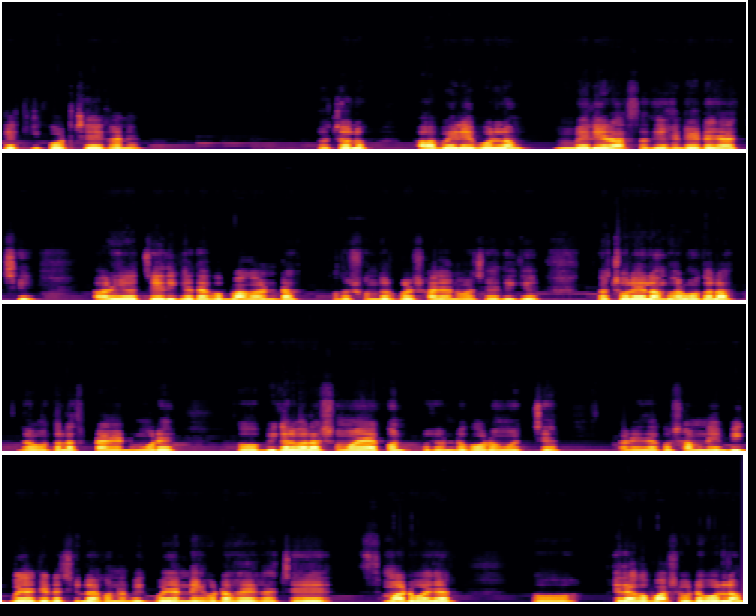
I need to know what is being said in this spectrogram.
কে কী করছে এখানে। তো চলো, আবার বেরিয়ে পড়লাম, বেরিয়ে রাস্তা দিয়ে হেঁটে হেঁটে যাচ্ছি। আর এই হচ্ছে এদিকে, দেখো বাগানটা, কত সুন্দর করে সাজানো আছে এদিকে। চলে এলাম ধর্মতলা ধর্মতলা স্প্ল্যানেড মোড়ে। তো বিকালবেলার সময় এখন প্রচণ্ড গরম হচ্ছে। আর এই দেখো সামনে বিগ বাজার যেটা ছিল, এখন আর বিগ বাজার নেই, ওটা হয়ে গেছে স্মার্ট বাজার। তো এ দেখো বাসে উঠে বললাম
